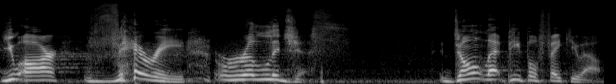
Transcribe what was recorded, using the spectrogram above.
you are very religious. Don't let people fake you out.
